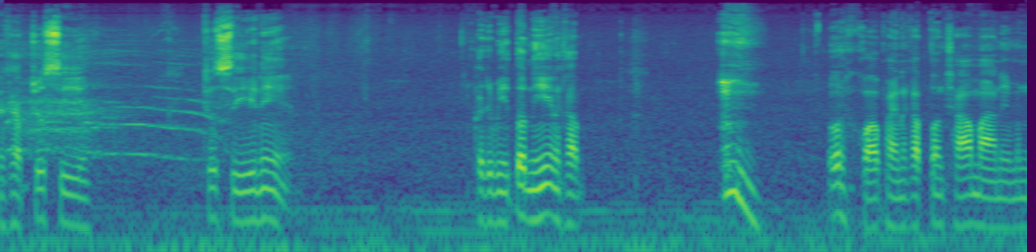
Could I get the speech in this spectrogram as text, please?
นะครับชุด C ชุด C นี่ ก็จะมีต้นนี้นะครับโอ้ยขออภัยนะครับ ตอนเช้ามาเนี่ยมัน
